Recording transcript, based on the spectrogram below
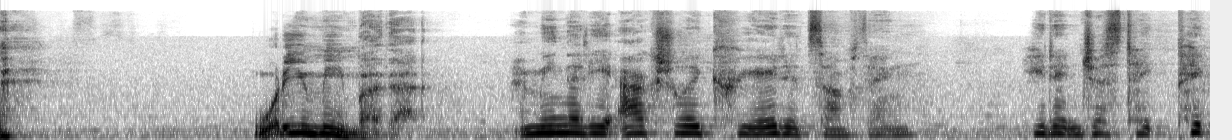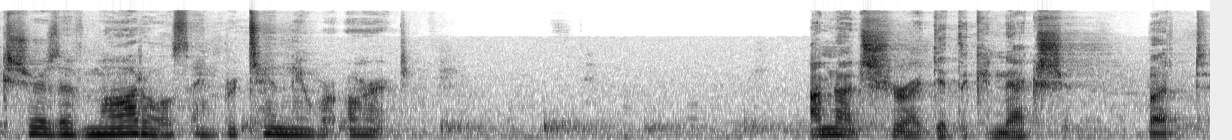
what do you mean by that? I mean that he actually created something. He didn't just take pictures of models and pretend they were art. I'm not sure I get the connection, but.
